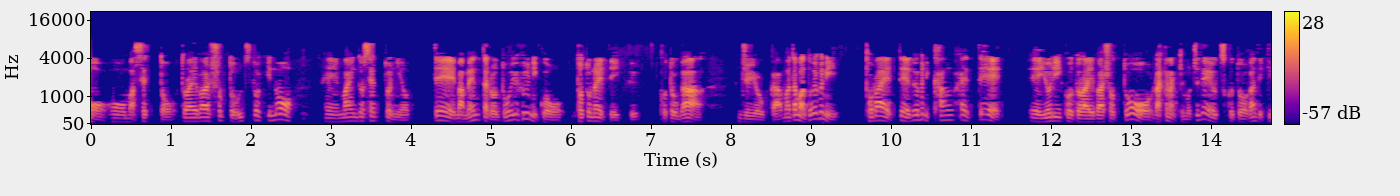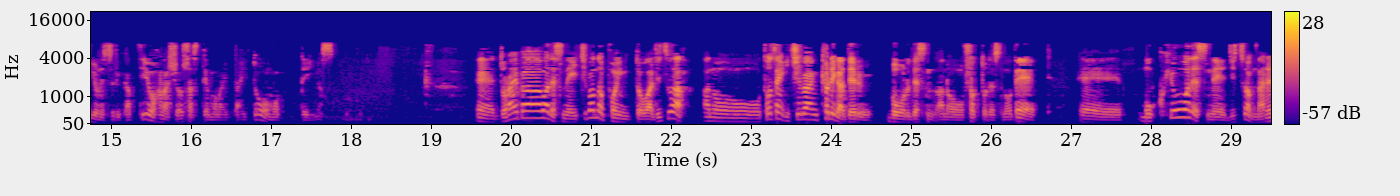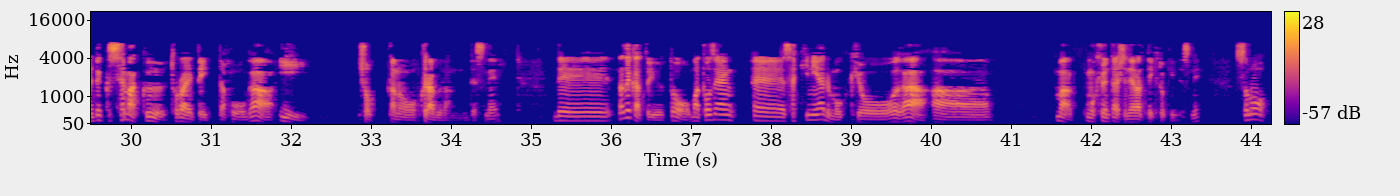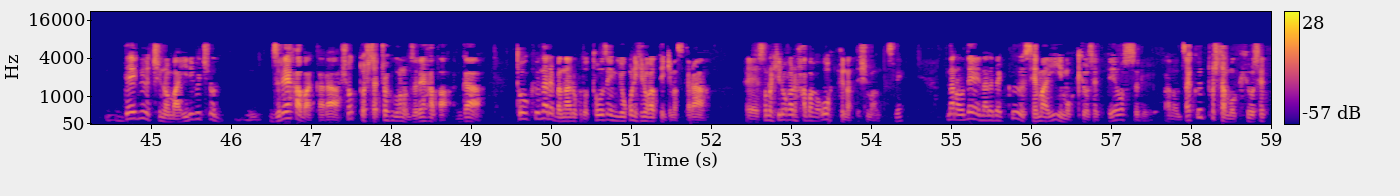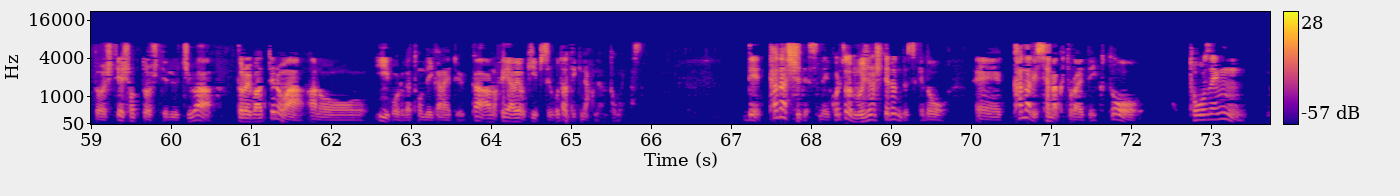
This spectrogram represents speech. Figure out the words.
まあ、セット、ドライバーショットを打つときの、えー、マインドセットによって、まあ、メンタルをどういうふうにこう整えていくことが重要か、またまどういうふうに捉えて、どういうふうに考えて、え、よりこうドライバーショットを楽な気持ちで打つことができるようにするかっていうお話をさせてもらいたいと思っています。えドライバーはですね、一番のポイントは実は、あの当然一番距離が出るボールです、あの、ショットですので、えー、目標はですね、実はなるべく狭く捉えていった方がいいショッ、あの、クラブなんですね。で、なぜかというと、まあ、当然、えー、先にある目標が、あまあ、目標に対して狙っていくときにですね、その出口の、まあ、入り口のズレ幅から、ショットした直後のズレ幅が、遠くなればなるほど当然横に広がっていきますから、えその広がる幅が大きくなってしまうんですね。なので、なるべく狭い目標設定をする。あの、ざくっとした目標設定をしてショットをしているうちは、ドライバーっていうのは、あの、いいボールが飛んでいかないというか、あの、フェアウェイをキープすることはできなくなると思います。で、ただしですね、これちょっと矛盾してるんですけど、えー、かなり狭く捉えていくと、当然、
